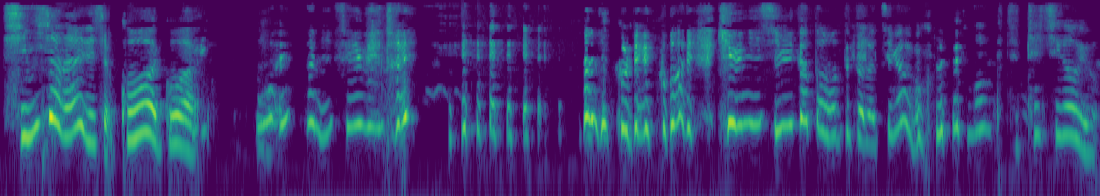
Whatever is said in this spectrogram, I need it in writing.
シミじゃないでしょ？怖い怖い。おえ、何？生命体？何これ？怖い。急にシミかと思ってたら違うの？これ。なんか絶対違うよ。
